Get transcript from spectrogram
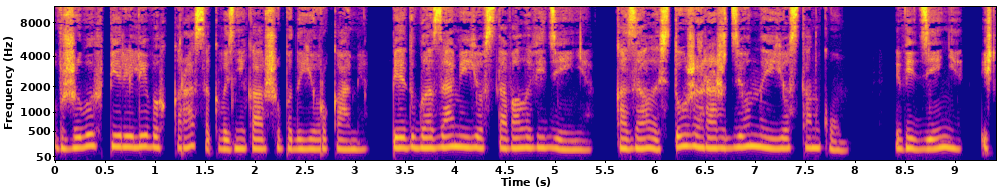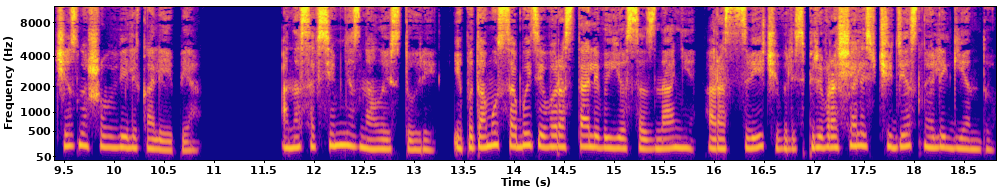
в живых переливах красок, возникавших под ее руками, Перед глазами ее вставало видение, казалось, тоже рожденное ее станком. Видение исчезнувшего великолепия. Она совсем не знала истории, и потому события вырастали в ее сознании, а расцвечивались, превращались в чудесную легенду.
